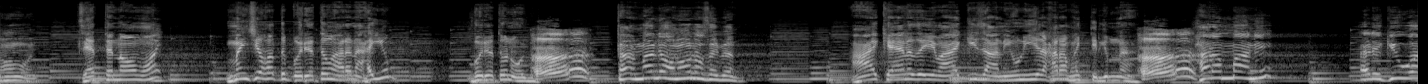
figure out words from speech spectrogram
নয় যেতে নময় মাইসে হতে বরিয়াতেও আরে না হাইম বরিয়াতেও নইব। তার মানে অন না যাইবেন। আয় কেন যাই আয় কি জানি উনি এর হারাম হাইতে না। হারাম মানি? আরে কি ওয়া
